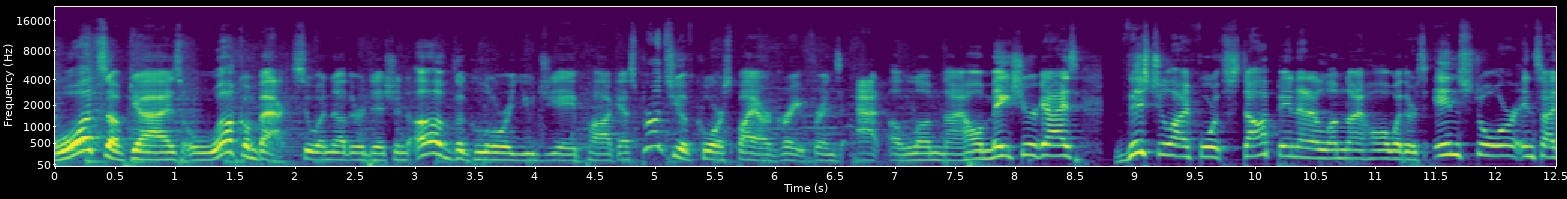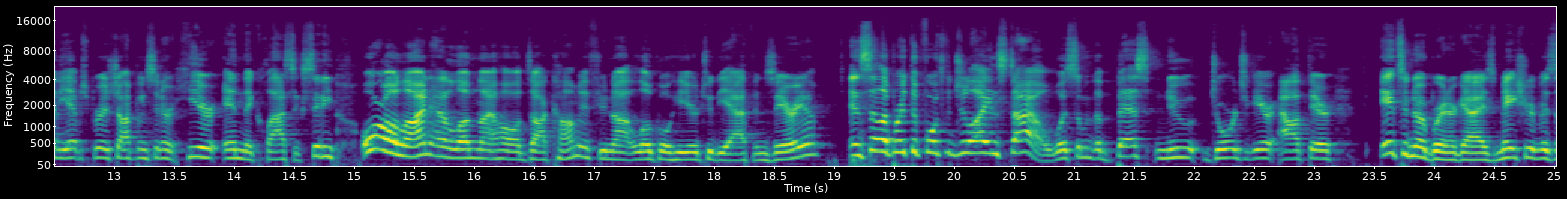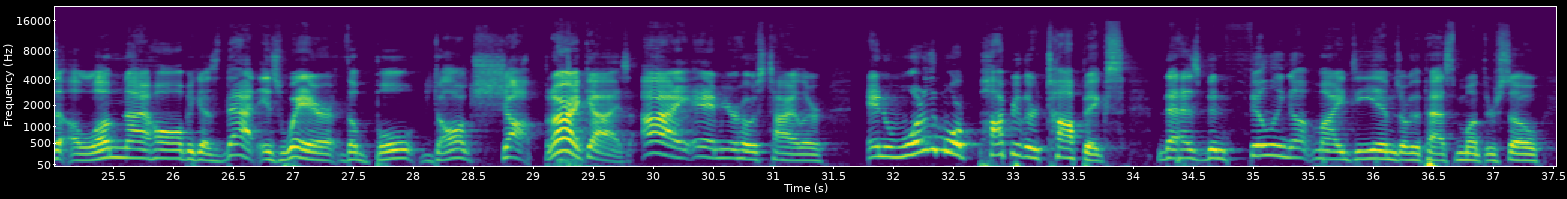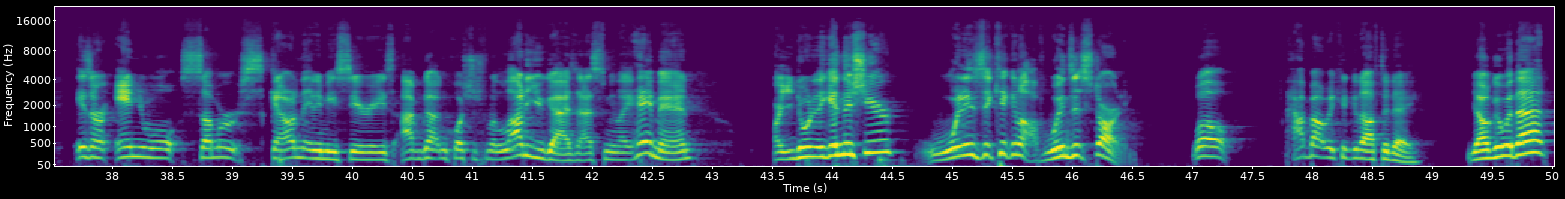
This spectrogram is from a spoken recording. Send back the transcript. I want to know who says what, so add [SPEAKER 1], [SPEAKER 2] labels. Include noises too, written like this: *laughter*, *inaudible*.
[SPEAKER 1] What's up, guys? Welcome back to another edition of the Glory UGA podcast, brought to you, of course, by our great friends at Alumni Hall. Make sure, guys, this July 4th, stop in at Alumni Hall, whether it's in store, inside the Epps Bridge Shopping Center here in the Classic City, or online at alumnihall.com if you're not local here to the Athens area and celebrate the 4th of July in style with some of the best new Georgia gear out there. It's a no brainer, guys. Make sure to visit Alumni Hall because that is where the Bulldogs shop. But all right, guys, I am your host, Tyler. And one of the more popular topics that has been filling up my DMs over the past month or so is our annual Summer Scouting the Enemy series. I've gotten questions from a lot of you guys asking me, like, hey, man, are you doing it again this year? When is it kicking off? When's it starting? Well, how about we kick it off today? Y'all good with that?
